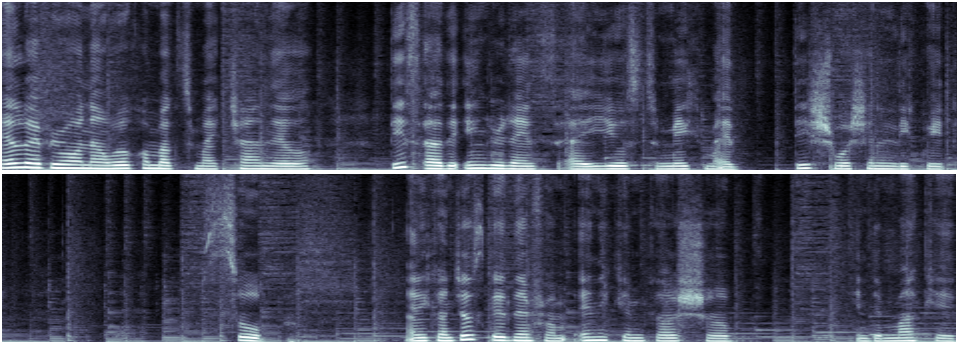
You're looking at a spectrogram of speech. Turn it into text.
hello everyone and welcome back to my channel. These are the ingredients i use to make my dishwashing liquid soap. And you can just get them from any chemical shop in the market.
